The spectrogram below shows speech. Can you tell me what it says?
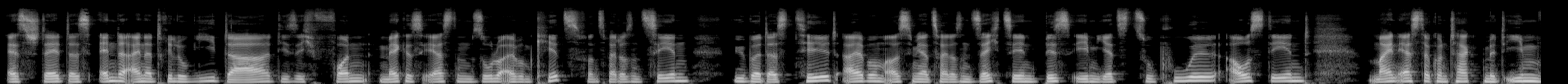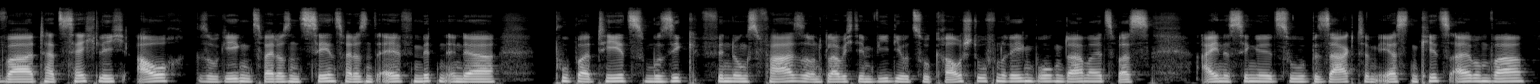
Es stellt das Ende einer Trilogie dar, die sich von Mackes erstem Soloalbum Kids von 2010 über das Tilt-Album aus dem Jahr 2016 bis eben jetzt zu Pool ausdehnt. Mein erster Kontakt mit ihm war tatsächlich auch so gegen 2010, 2011 mitten in der Pubertäts-Musikfindungsphase und glaube ich dem Video zu Graustufenregenbogen damals, was eine Single zu besagtem ersten Kids-Album war.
